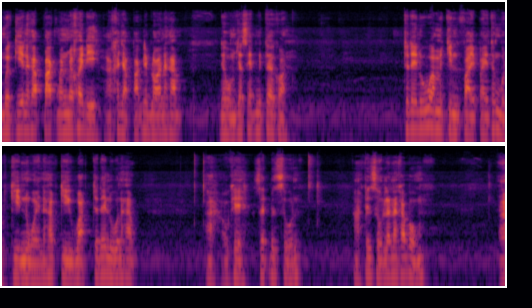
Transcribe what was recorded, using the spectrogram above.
เมื่อกี้นะครับปลั๊กมันไม่ค่อยดีอะขยับปลั๊กเรียบร้อยนะครับ เดี๋ยวผมจะเซตมิเตอร์ก่อน จะได้รู้ว่ามันกินไฟไปทั้งหมดกี่หน่วยนะครับ กี่วัตต์จะได้รู้นะครับอะโอเคเซตเป็นศูนย์อะเป็นศูนย์แล้วนะครับผมอะ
